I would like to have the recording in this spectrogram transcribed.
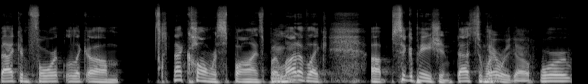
back and forth, like um, not call and response, but a lot of like uh syncopation. That's the one. Mm-hmm. there we go Where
